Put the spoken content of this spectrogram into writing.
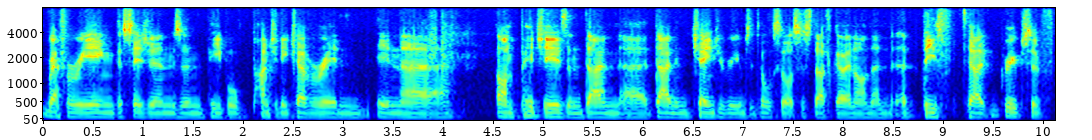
refereeing decisions and people punching each other in in uh, on pitches and down uh, down in changing rooms and all sorts of stuff going on. And uh, these uh, groups of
